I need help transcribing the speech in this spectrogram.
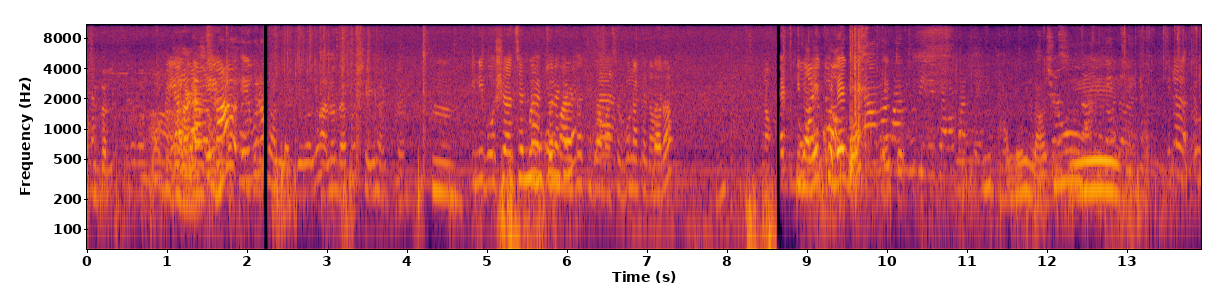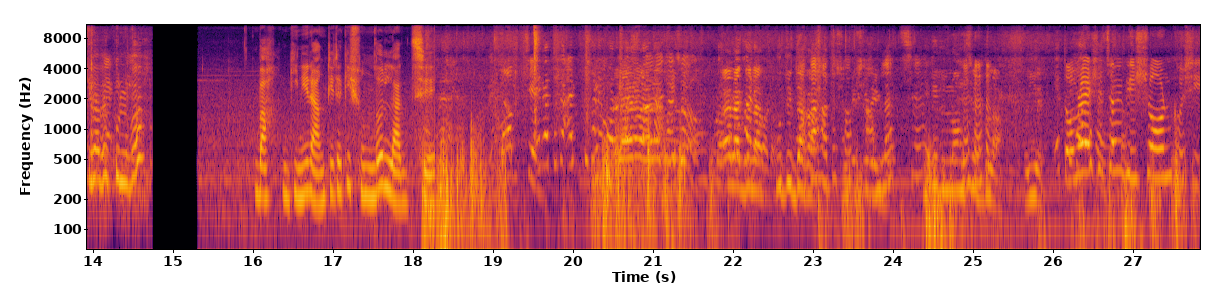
সুন্দর ভালো দেখো সেই হাটটা। ইনি বসে আছেন না একজন দাদা? কীভাবে খোলে গো? ভালো লাগছে। কীভাবে খুলবো? বাহ গিনির আংটিটা কি সুন্দর লাগছে। তোমরা এসেছ আমি ভীষণ খুশি।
